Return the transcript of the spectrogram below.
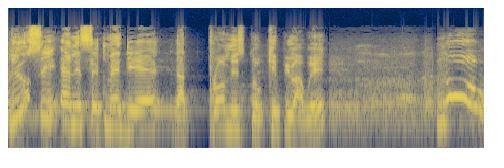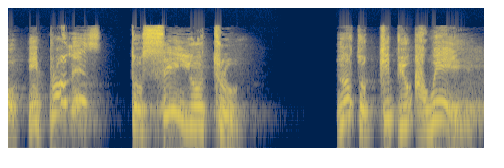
Do you see any statement there that promised to keep you away? No, he promised to see you through, not to keep you away.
